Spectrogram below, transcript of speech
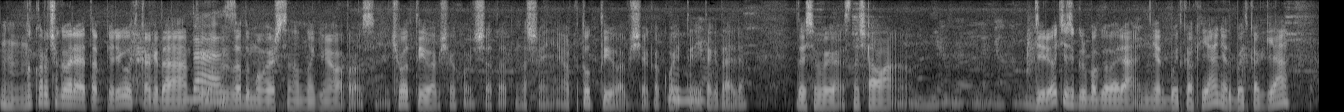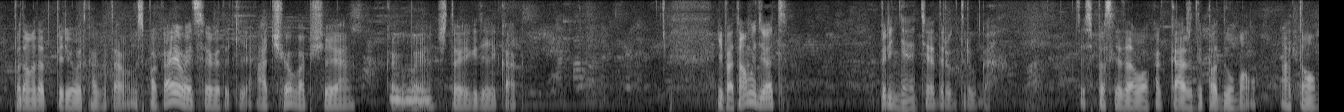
Ну, короче говоря, это период, когда да. ты задумываешься над многими вопросами. Чего ты вообще хочешь от отношений? А кто ты вообще какой-то mm-hmm. и так далее. То есть вы сначала деретесь, грубо говоря, нет, будет как я, нет, будет как я, потом этот период как-то успокаивается, и вы такие, а что вообще, как mm-hmm. бы, что и где и как. И потом идет принятие друг друга. То есть после того, как каждый подумал о том,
